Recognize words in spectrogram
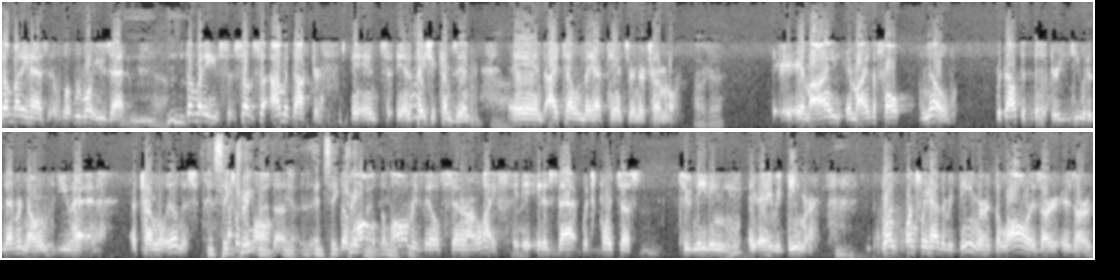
Somebody has. well, We won't use that. Somebody. Some, so I'm a doctor, and and a patient comes in, and I tell them they have cancer and they're terminal. Okay. Am I am I the fault? No. Without the doctor, he would have never known you had a terminal illness. And seek That's what the law treatment. does. Yeah, and seek the treatment. law, the yeah. law reveals sin in our life. It, it is that which points us to needing a, a redeemer. Once, once we have the redeemer, the law is our is our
